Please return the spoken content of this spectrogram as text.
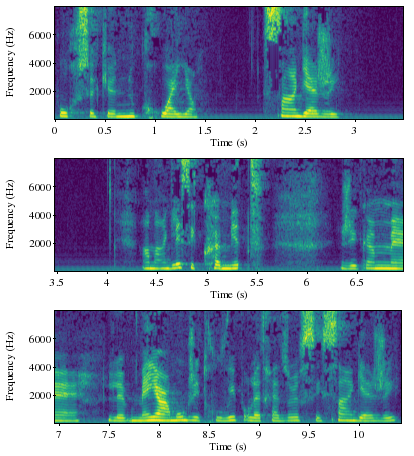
pour ce que nous croyons. S'engager. En anglais, c'est commit. J'ai comme euh, le meilleur mot que j'ai trouvé pour le traduire, c'est s'engager.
